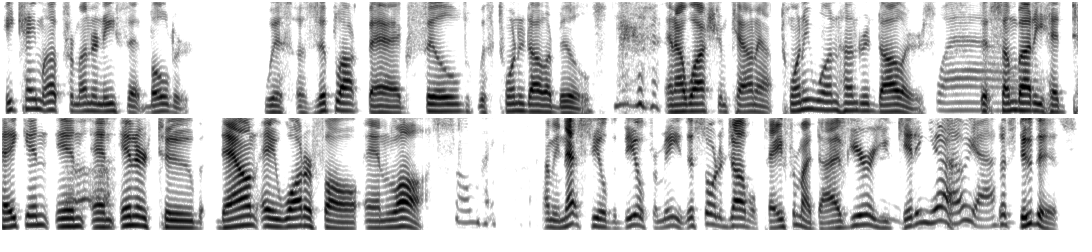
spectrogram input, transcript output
He came up from underneath that boulder with a Ziploc bag filled with $20 bills. And I watched him count out $2,100 wow. that somebody had taken in an inner tube down a waterfall and lost. Oh my god. I mean, that sealed the deal for me. This sort of job will pay for my dive gear. Are you kidding? Yeah, Oh yeah. let's do this.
